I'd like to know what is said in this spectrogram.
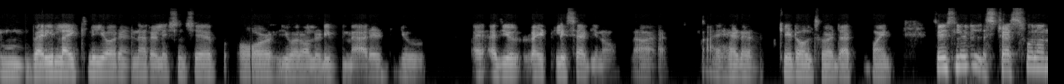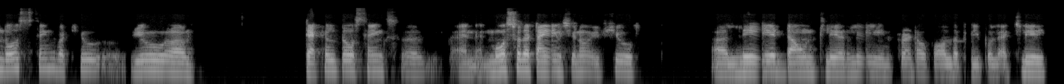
very likely you're in a relationship or you are already married. You, as you rightly said, you know, uh, I had a kid also at that point. So it's a little stressful on those things, but you you uh, tackle those things, uh, and, and most of the times, you know, if you uh, lay it down clearly in front of all the people. Actually,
